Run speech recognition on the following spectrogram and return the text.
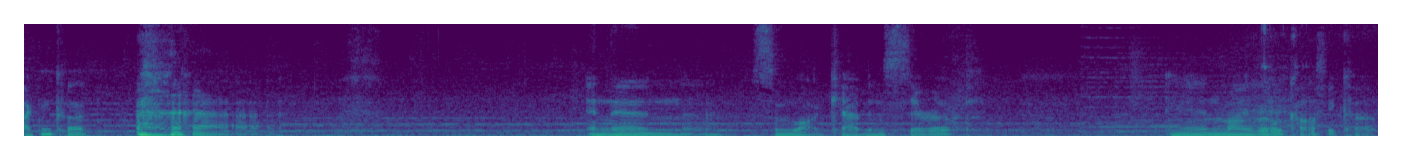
I can cook. and then some log cabin syrup and my little coffee cup.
